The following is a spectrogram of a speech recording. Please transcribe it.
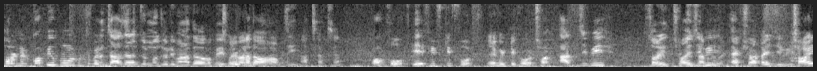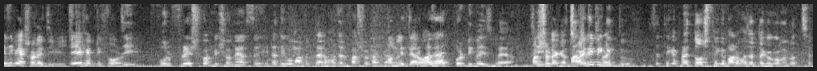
ধরনের কপিও প্রমাণ করতে পারেন চার্জারের জন্য জরিমানা দেওয়া হবে। জরিমানা দেওয়া হবে। জি। আচ্ছা আচ্ছা। Oppo A54 A54 8GB সরি ছয় জিবি একশো আঠাশ জিবি। ছয় জিবি একশো আঠাশ জিবি। এ ফিফটি ফোর জি। ফুল ফ্রেশ কন্ডিশনে আছে। এটা দিব মাত্র তেরো হাজার পাঁচশো টাকা। অনলি তেরো হাজার? অপোর ডিভাইস ভাইয়া। 500 টাকা, ছয় price- কিন্তু। সে থেকে প্রায় দশ থেকে বারো হাজার টাকা কমে পাচ্ছেন।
